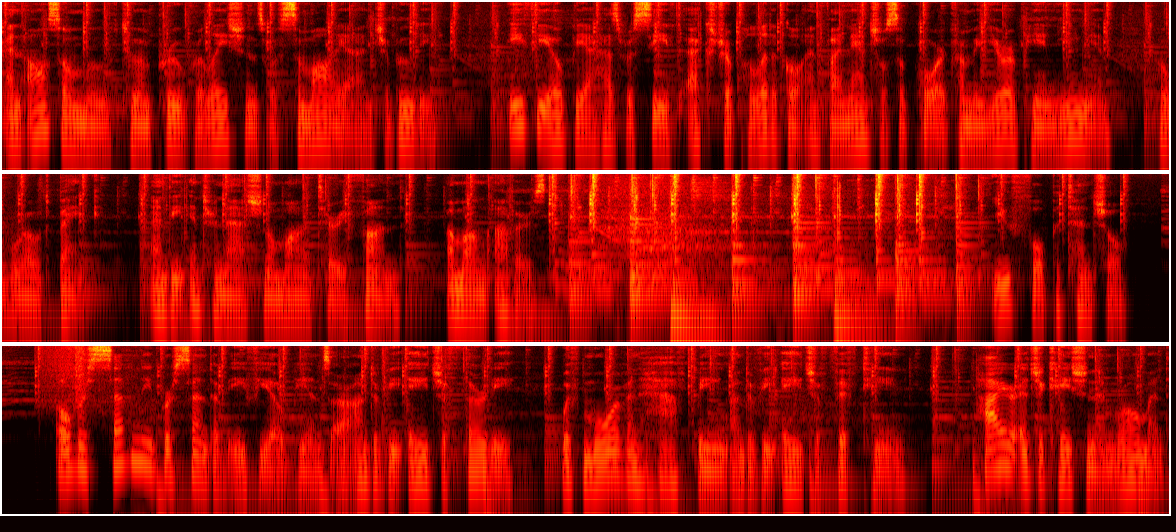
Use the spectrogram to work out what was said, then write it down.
and also moved to improve relations with Somalia and Djibouti. Ethiopia has received extra political and financial support from the European Union, the World Bank, and the International Monetary Fund, among others. Youthful potential. Over 70% of Ethiopians are under the age of 30, with more than half being under the age of 15. Higher education enrollment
